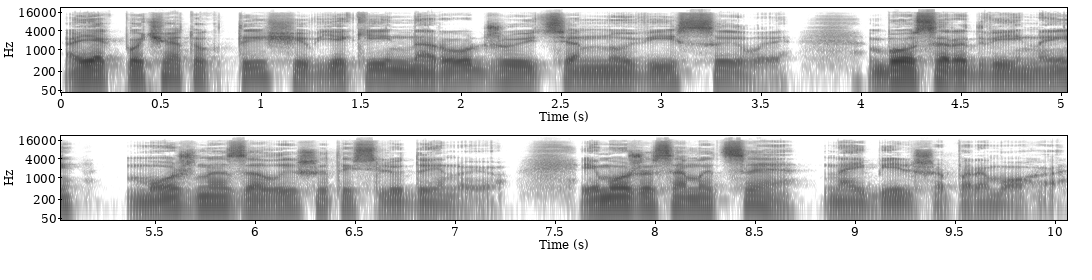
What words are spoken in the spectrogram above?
а як початок тиші, в якій народжуються нові сили, бо серед війни можна залишитись людиною, і може саме це найбільша перемога.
